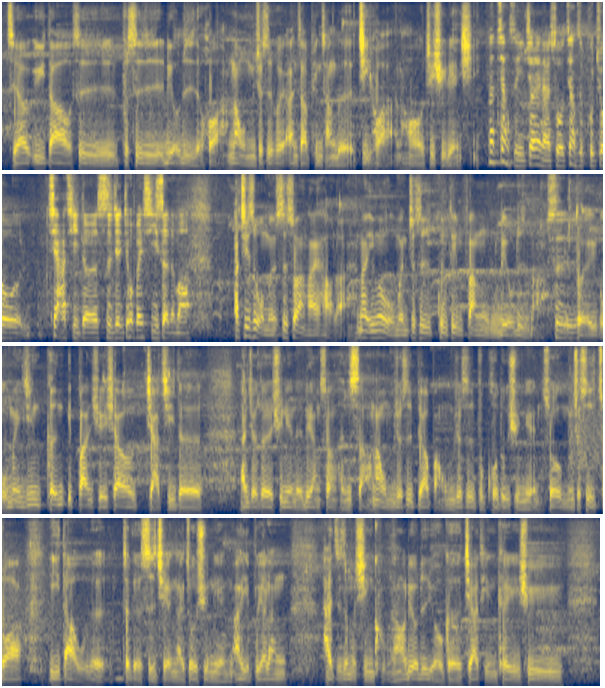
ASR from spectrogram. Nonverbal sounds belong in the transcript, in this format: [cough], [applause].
只要遇到是不是六日的话，那我们就是会按照平常的计划，然后继续练习。那这样子以教练来说，这样子不就假期的时间就被牺牲了吗？啊，其实我们是算还好啦。那因为我们就是固定放六日嘛，是对，我们已经跟一般学校甲级的篮球队的训练的量算很少。那我们就是标榜，我们就是不过度训练，所以我们就是抓一到五的这个时间来做训练，啊，也不要让孩子这么辛苦。然后六日有个家庭可以去。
